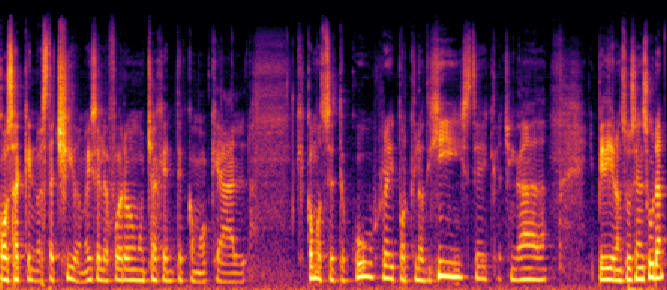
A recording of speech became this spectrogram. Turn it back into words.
cosa que no está chido, ¿no? Y se le fueron mucha gente como que al, que cómo se te ocurre y por qué lo dijiste, que la chingada, y pidieron su censura.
